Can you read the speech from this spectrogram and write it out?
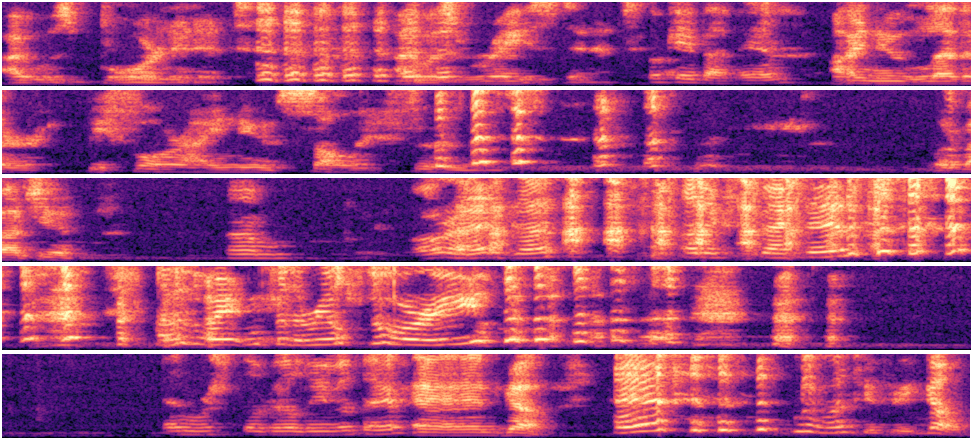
I was born in it. I was raised in it. okay, Batman. I knew leather before I knew solid foods. what about you? Um, all right, that's unexpected. I was waiting for the real story. and we're still gonna leave it there. And go. One, two, three, go.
